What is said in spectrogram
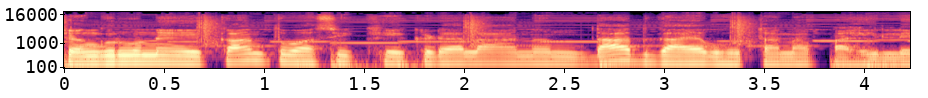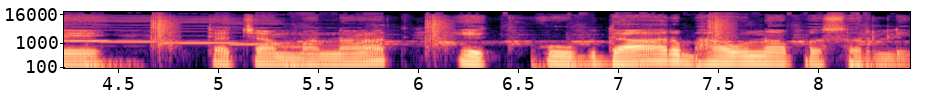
चंगरूने एकांतवासी खेकड्याला आनंदात गायब होताना पाहिले. त्याच्या मनात एक उबदार भावना पसरली.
